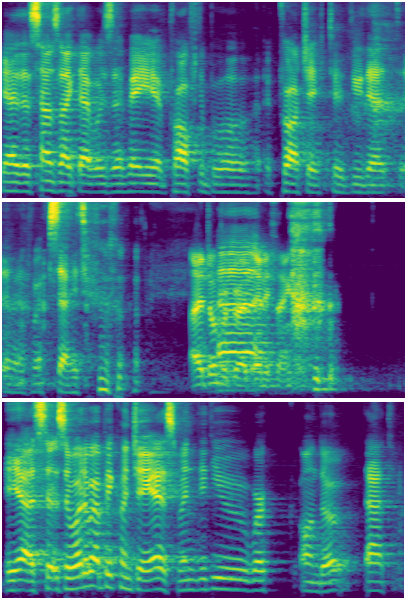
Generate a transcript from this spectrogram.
Yeah, that sounds like that was a very uh, profitable uh, project to do that uh, website. I don't regret uh, anything. yeah, so, so what about Bitcoin.js? When did you work on the, that?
